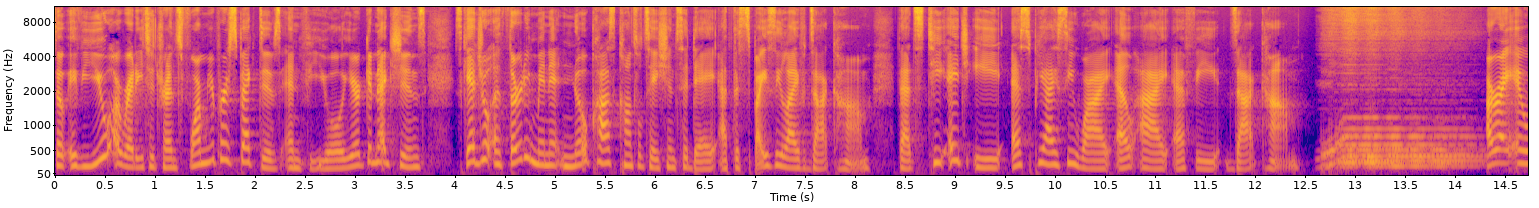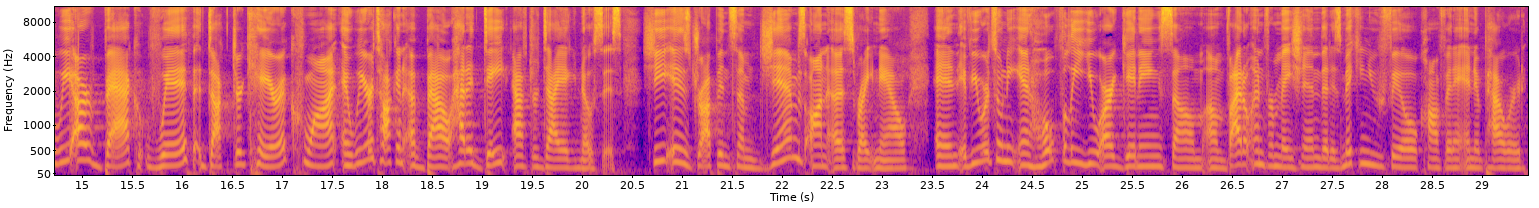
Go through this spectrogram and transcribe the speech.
So, if you are ready to transform your perspectives and fuel your connections, schedule a 30 minute no cost consultation today at thespicylife.com. That's T H E S P I C Y L I F E.com. All right, and we are back with Dr. Cara Quant, and we are talking about how to date after diagnosis. She is dropping some gems on us right now. And if you are tuning in, hopefully you are getting some um, vital information that is making you feel confident and empowered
